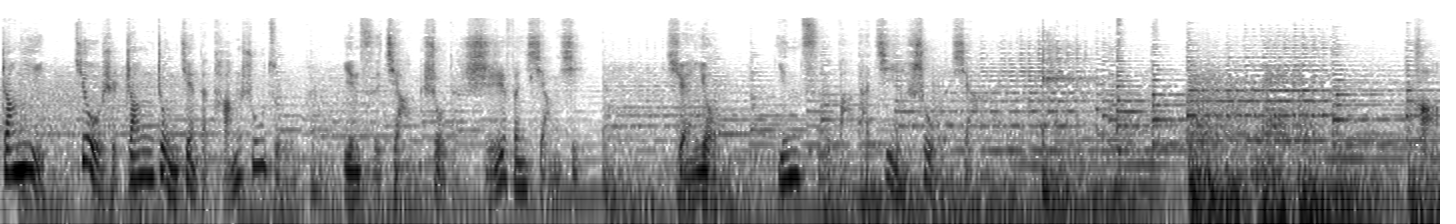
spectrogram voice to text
张毅就是张仲建的堂叔祖，因此讲述的十分详细。玄佑因此把它记述了下来。好，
